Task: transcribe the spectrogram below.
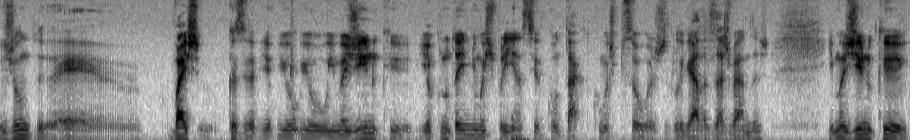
Junto, é, vais, quer dizer, eu, eu, imagino que, eu que não tenho nenhuma experiência de contacto com as pessoas ligadas às bandas, imagino que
